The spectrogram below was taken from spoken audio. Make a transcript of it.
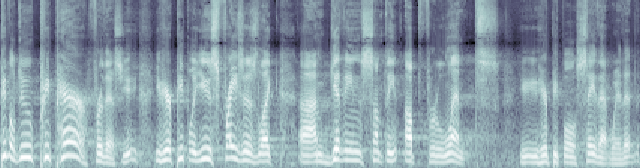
people do prepare for this. You, you hear people use phrases like, uh, I'm giving something up for Lent. You, you hear people say that way, that,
